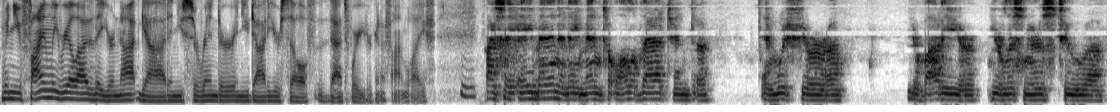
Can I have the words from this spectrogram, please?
when you finally realize that you're not God and you surrender and you die to yourself, that's where you're going to find life. I say amen and amen to all of that, and uh, and wish your uh, your body, your your listeners, to uh,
